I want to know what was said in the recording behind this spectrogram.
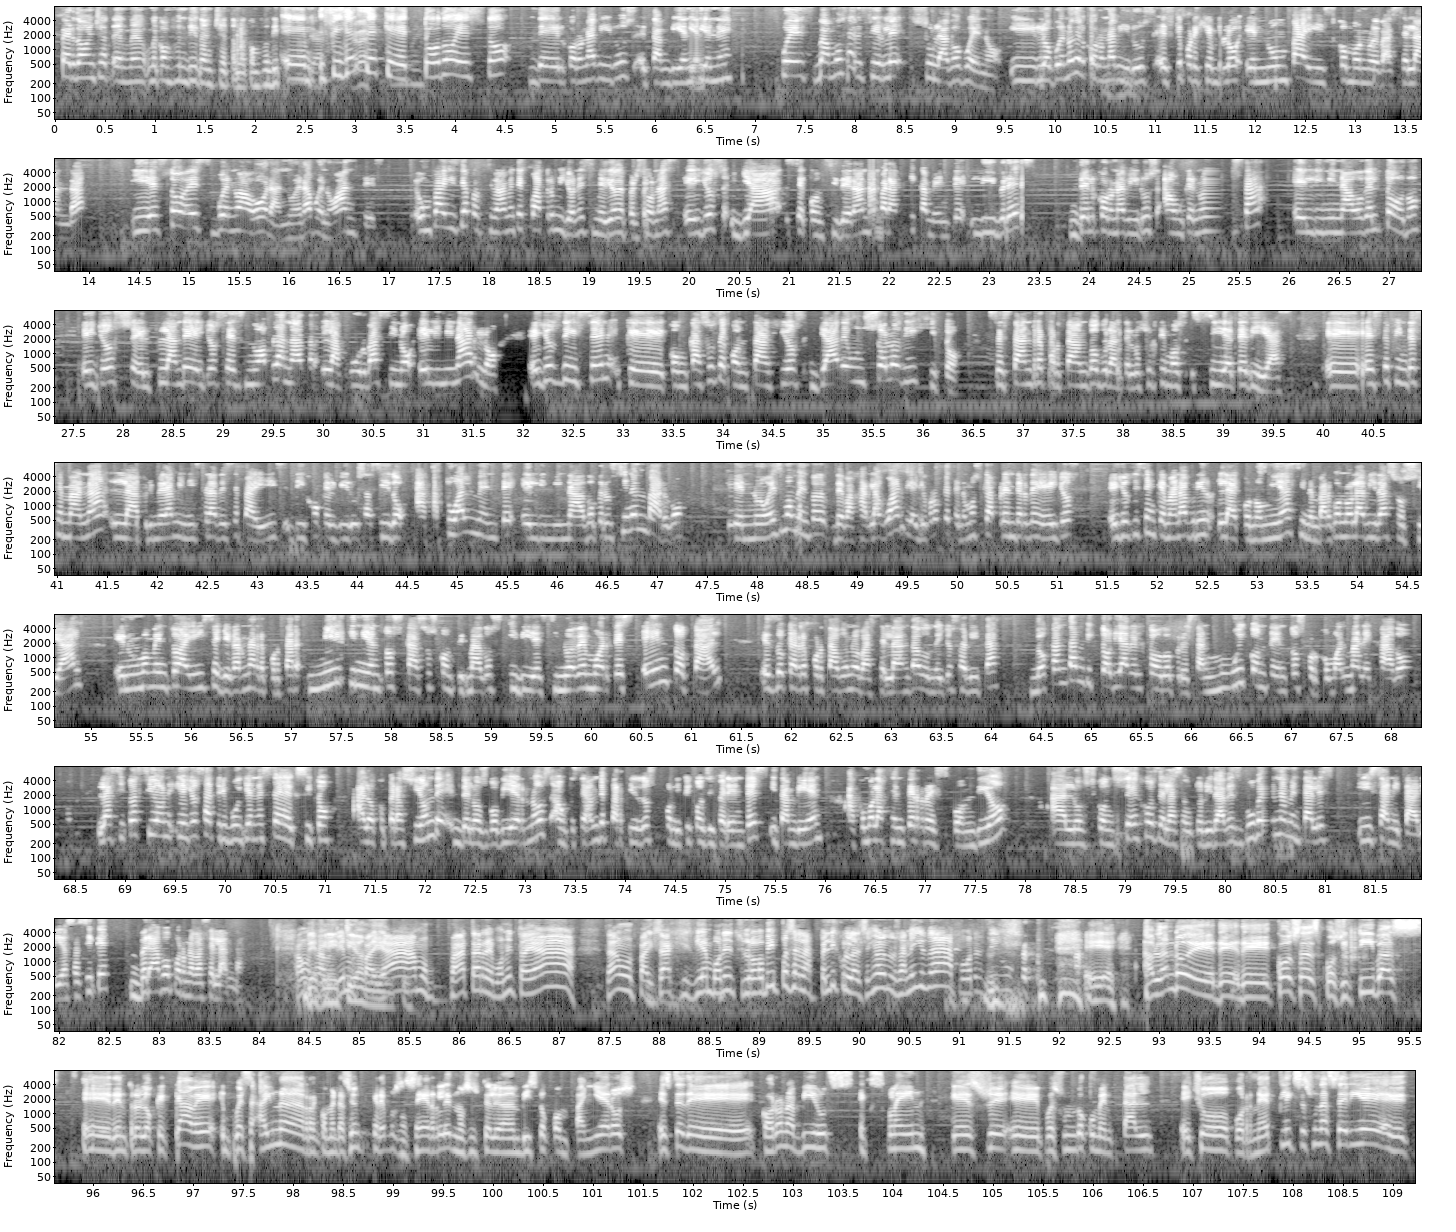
Perdón, Cheto, me, me, confundí, Don Cheto, me confundí. Eh, fíjense que todo esto del coronavirus eh, también tiene pues vamos a decirle su lado bueno. Y lo bueno del coronavirus es que, por ejemplo, en un país como Nueva Zelanda, y esto es bueno ahora, no era bueno antes, un país de aproximadamente 4 millones y medio de personas, ellos ya se consideran prácticamente libres del coronavirus, aunque no está eliminado del todo. ellos, el plan de ellos es no aplanar la curva, sino eliminarlo. Ellos dicen que con casos de contagios ya de un solo dígito se están reportando durante los últimos siete días. Eh, este fin de semana, la primera ministra de ese país dijo que el virus ha sido actualmente eliminado, pero sin embargo, que no es momento de bajar la guardia. Yo creo que tenemos que aprender de ellos. Ellos dicen que van a abrir la economía, sin embargo, no la vida social. En un momento ahí se llegaron a reportar 1.500 casos confirmados y 19 muertes en total. Es lo que ha reportado Nueva Zelanda, donde ellos ahorita no cantan victoria del todo, pero están muy contentos por cómo han manejado la situación y ellos atribuyen este éxito a la cooperación de, de, los gobiernos, aunque sean de partidos políticos diferentes, y también a cómo la gente respondió a los consejos de las autoridades gubernamentales y sanitarias. Así que bravo por Nueva Zelanda. Vamos a vivir para allá, vamos, pata re bonito allá, estamos paisajes bien bonitos. Lo vi pues en la película El Señor de los Anillos, ah, por digo. eh, hablando de, de, de, cosas positivas, eh, dentro de lo que cabe, pues hay una recomendación que queremos hacerles, no sé si ustedes lo han visto, compañeros, este de Coronavirus Explain, que es eh, pues un documental hecho por Netflix, es una serie... Eh,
